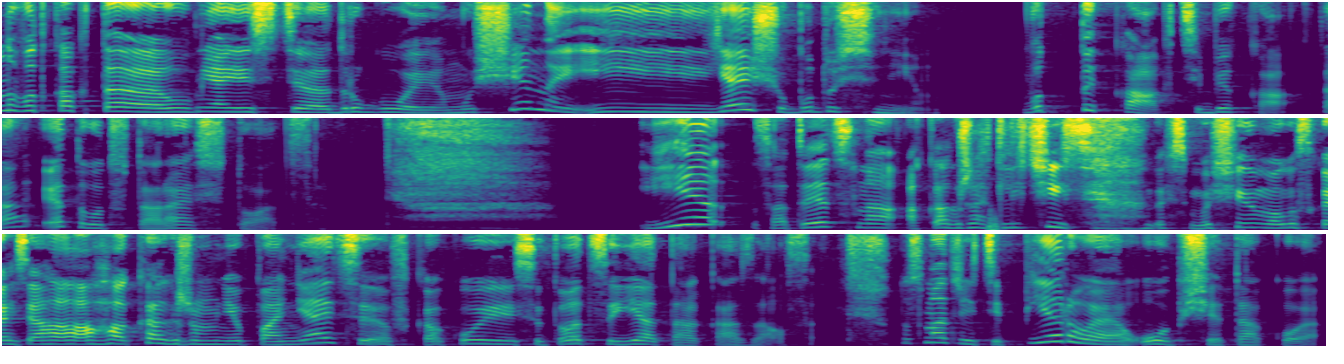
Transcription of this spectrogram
ну вот как-то у меня есть другой мужчина, и я еще буду с ним. Вот ты как, тебе как, да? Это вот вторая ситуация. И, соответственно, а как же отличить? То есть мужчины могут сказать, а, а как же мне понять, в какой ситуации я-то оказался? Ну, смотрите, первое общее такое,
